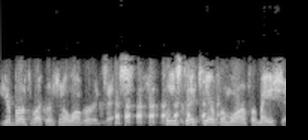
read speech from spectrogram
your birth records no longer exist. Please click here for more information.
